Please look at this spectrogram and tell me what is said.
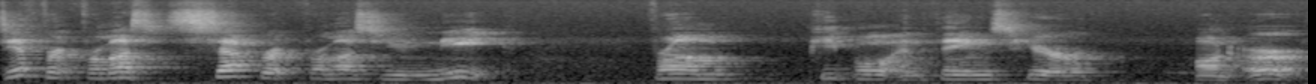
different from us, separate from us, unique from people and things here on earth.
